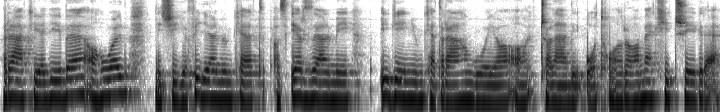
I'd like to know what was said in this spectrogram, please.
rák jegyébe a hold, és így a figyelmünket, az érzelmi igényünket ráhangolja a családi otthonra, a meghittségre.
